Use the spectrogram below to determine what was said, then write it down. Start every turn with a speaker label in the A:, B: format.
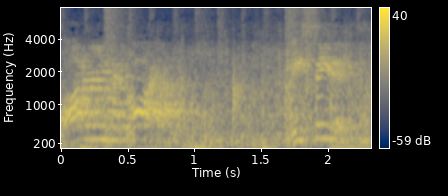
A: Order in the court. Be seated.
